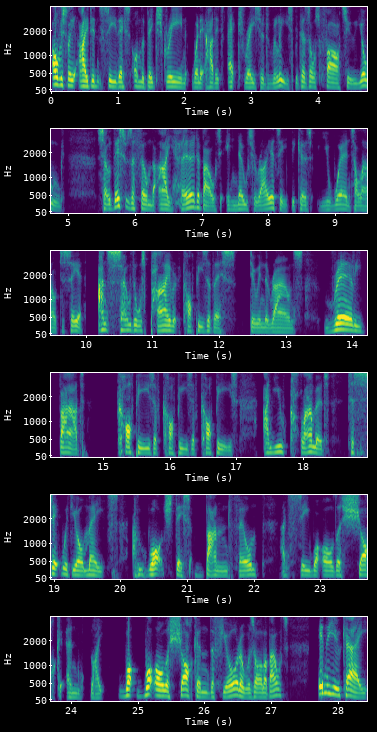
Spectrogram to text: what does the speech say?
Obviously, I didn't see this on the big screen when it had its X rated release because I was far too young. So this was a film that I heard about in notoriety because you weren't allowed to see it. And so there was pirate copies of this doing the rounds. Really bad copies of copies of copies. And you clamoured to sit with your mates and watch this banned film and see what all the shock and like what what all the shock and the furor was all about. In the UK,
